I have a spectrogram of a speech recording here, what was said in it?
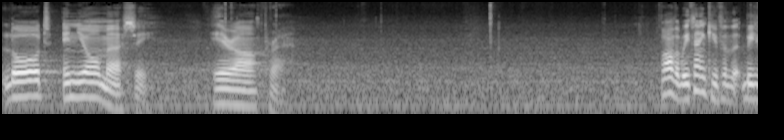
Lord, in your mercy, hear our prayer. Father, we thank you for that. We,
